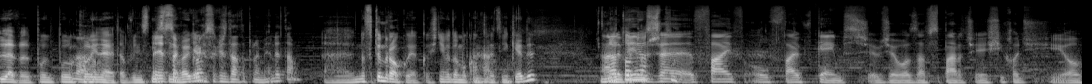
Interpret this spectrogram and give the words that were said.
level, po, po no. kolejny etap, więc nic jest nowego. Jest jakaś data premiery tam? E, no w tym roku jakoś, nie wiadomo konkretnie Aha. kiedy. Ale Natomiast... wiem, że 505 Games się wzięło za wsparcie, jeśli chodzi o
